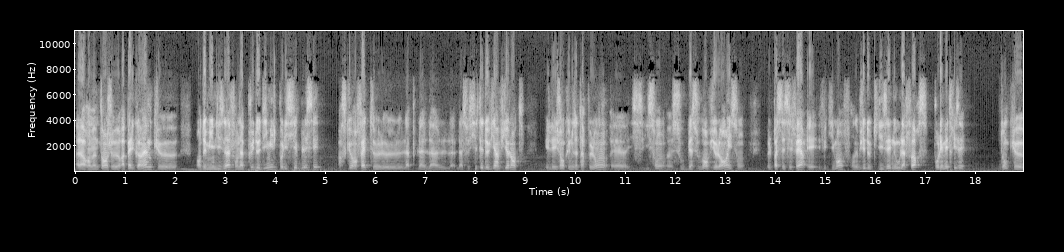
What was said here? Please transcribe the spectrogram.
Alors en même temps, je rappelle quand même que en 2019, on a plus de 10 000 policiers blessés parce que en fait, la, la, la, la, société devient violente et les gens que nous interpellons, euh, ils sont euh, sous, bien souvent violents, ils sont veulent pas se laisser faire et effectivement, on est obligé d'utiliser nous la force pour les maîtriser. Donc, euh,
